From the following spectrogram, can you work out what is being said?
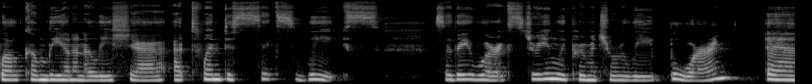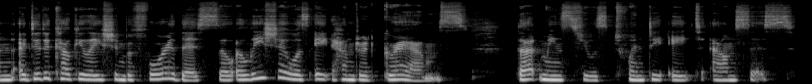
welcome Leon and Alicia at 26 weeks. So they were extremely prematurely born. And I did a calculation before this. So Alicia was 800 grams. That means she was 28 ounces.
